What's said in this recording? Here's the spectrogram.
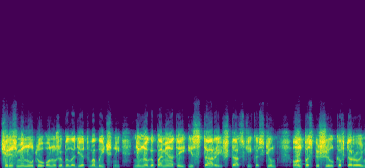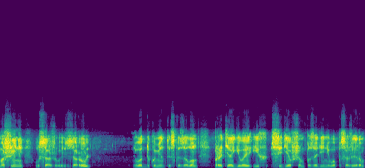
Через минуту он уже был одет в обычный, немного помятый и старый штатский костюм. Он поспешил ко второй машине, усаживаясь за руль, «Вот документы», — сказал он, протягивая их сидевшим позади него пассажирам.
